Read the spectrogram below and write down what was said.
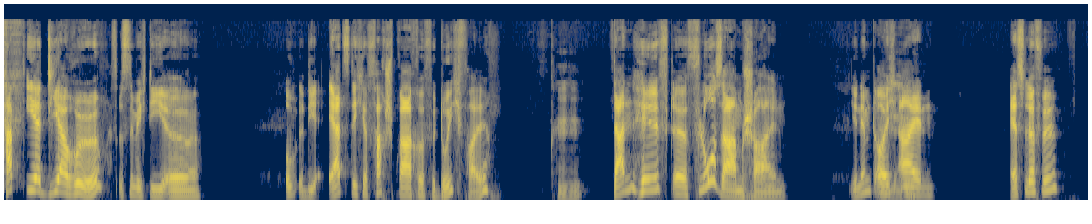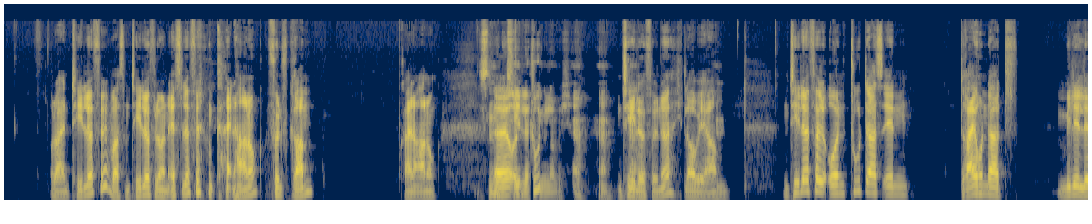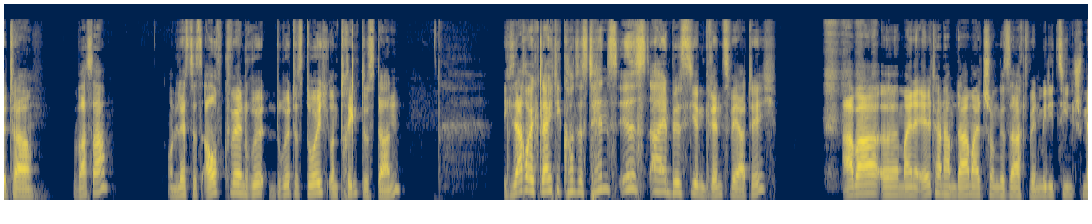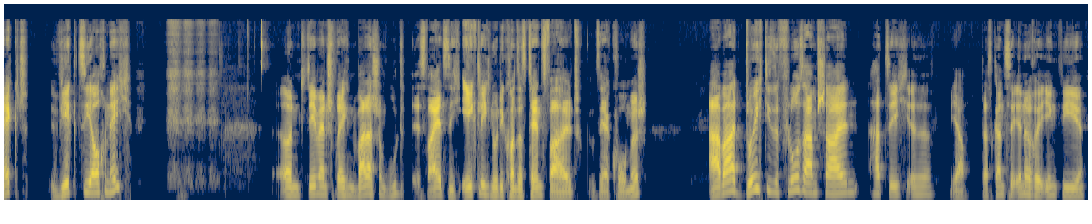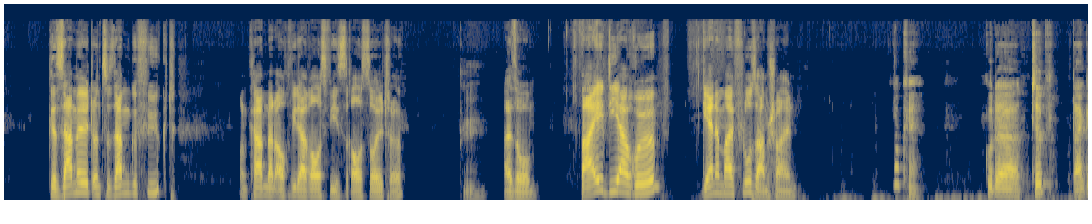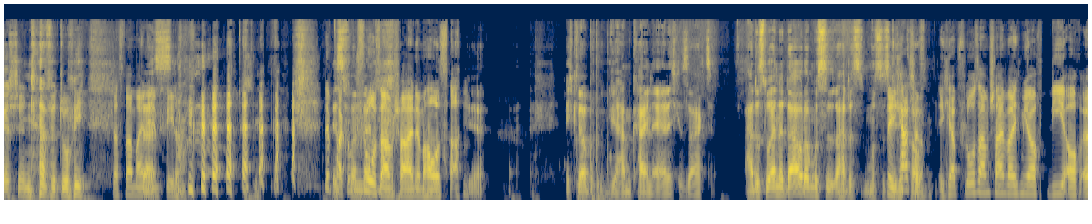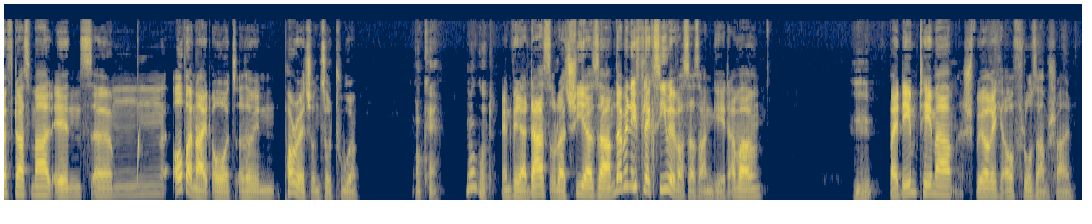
Habt ihr Diarrhoe? Das ist nämlich die, äh, die ärztliche Fachsprache für Durchfall. Mhm. Dann hilft äh, Flohsamenschalen. Ihr nehmt mhm. euch einen Esslöffel oder einen Teelöffel. Was, ein Teelöffel oder ein Esslöffel? Keine Ahnung. Fünf Gramm. Keine Ahnung. Das ist ein äh, Teelöffel, glaube ich. Ja, ja, ein Teelöffel, ja. ne? Ich glaube ja. Mhm. Ein Teelöffel und tut das in 300 Milliliter Wasser und lässt es aufquellen, rührt, rührt es durch und trinkt es dann. Ich sage euch gleich, die Konsistenz ist ein bisschen grenzwertig. Aber äh, meine Eltern haben damals schon gesagt, wenn Medizin schmeckt, wirkt sie auch nicht. Und dementsprechend war das schon gut. Es war jetzt nicht eklig, nur die Konsistenz war halt sehr komisch. Aber durch diese Flohsamenschalen hat sich äh, ja das ganze Innere irgendwie gesammelt und zusammengefügt und kam dann auch wieder raus, wie es raus sollte. Mhm. Also bei Diarrhoe gerne mal Flohsamenschalen. Okay. Guter Tipp. Dankeschön dafür, Tobi. Das war meine das, Empfehlung. Eine Packung Flohsamenschalen im Haus haben. Ja. Ich glaube, wir haben keine, ehrlich gesagt. Hattest du eine da oder musstest, hattest, musstest du ich die hatte. kaufen? Ich habe Flohsamenschalen, weil ich mir auch die auch öfters mal ins ähm, Overnight Oats, also in Porridge und so tue. Okay, na gut. Entweder das oder Chiasamen. Da bin ich flexibel, was das angeht. Aber mhm. bei dem Thema schwöre ich auf Flohsamenschalen.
